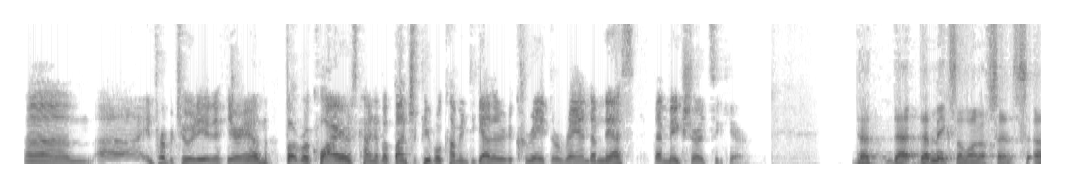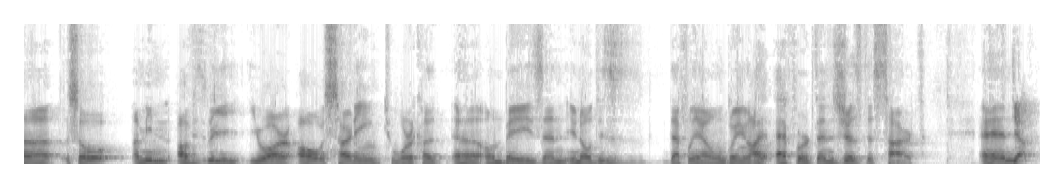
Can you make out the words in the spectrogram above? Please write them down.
um, uh, in perpetuity in Ethereum, but requires kind of a bunch of people coming together to create the randomness that makes sure it's secure. That that that makes a lot of sense. Uh, so, I mean, obviously, you are all starting to work uh, on Base, and you know this is definitely an ongoing effort, and it's just the start. And yep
